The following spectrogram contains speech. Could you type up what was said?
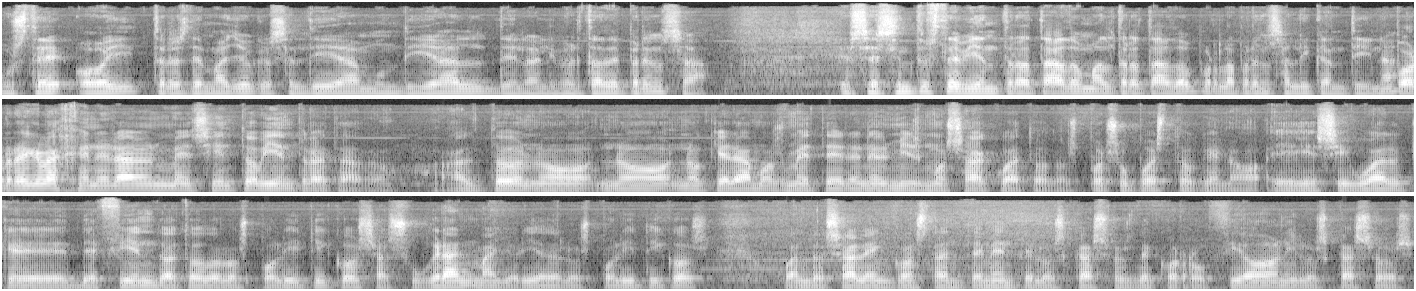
usted hoy, 3 de mayo, que es el Día Mundial de la Libertad de Prensa. ¿Se siente usted bien tratado, maltratado por la prensa alicantina? Por regla general me siento bien tratado. Alto, no, no, no queramos meter en el mismo saco a todos, por supuesto que no. Es igual que defiendo a todos los políticos, a su gran mayoría de los políticos, cuando salen constantemente los casos de corrupción y los casos,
